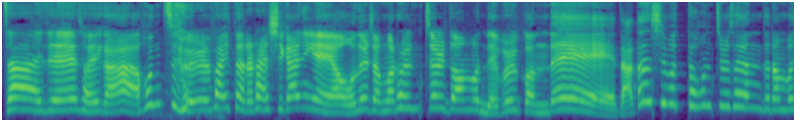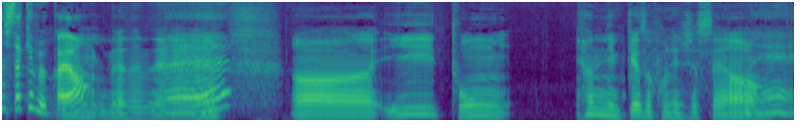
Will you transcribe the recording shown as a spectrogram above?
자, 이제 저희가 혼줄 파이터를 할 시간이에요. 오늘 정말 혼줄도 한번 내볼 건데, 나단 씨부터 혼줄 사연들 한번 시작해 볼까요? 음, 네네네. 네. 어, 이동 현님께서 보내주셨어요. 네.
